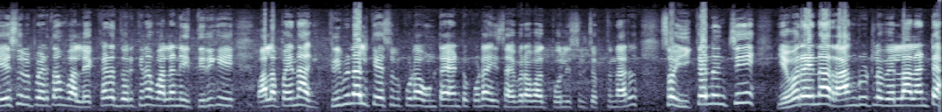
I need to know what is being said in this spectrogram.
కేసులు పెడతాం వాళ్ళు ఎక్కడ దొరికినా వాళ్ళని తిరిగి వాళ్ళపైన క్రిమినల్ కేసులు కూడా ఉంటాయంటూ కూడా ఈ సైబరాబాద్ పోలీసులు చెప్తున్నారు. సో ఇక్కడ నుంచి ఎవరైనా రాంగ్ రూట్లో వెళ్ళాలంటే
